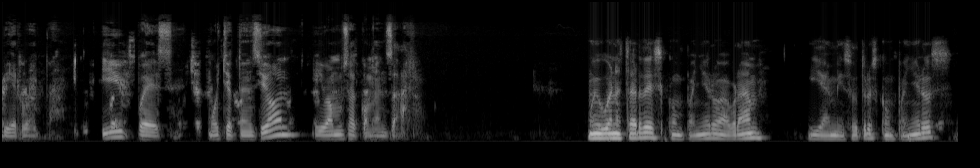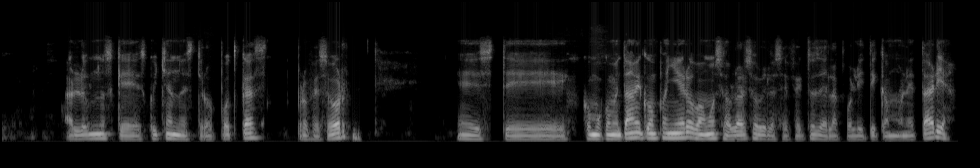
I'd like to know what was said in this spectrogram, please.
Virrueta. Y pues mucha atención y vamos a comenzar. Muy buenas tardes, compañero Abraham y a mis otros compañeros, alumnos que escuchan nuestro podcast, profesor. Este, como comentaba mi compañero, vamos a hablar sobre los efectos de la política monetaria.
